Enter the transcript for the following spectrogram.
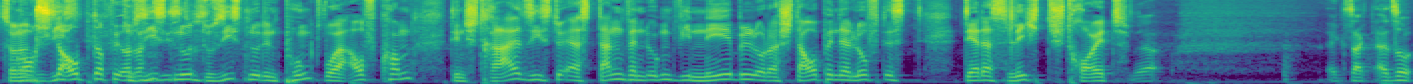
sondern Brauchst du siehst, Staub dafür, du, siehst siehst nur, du siehst nur den Punkt, wo er aufkommt. Den Strahl siehst du erst dann, wenn irgendwie Nebel oder Staub in der Luft ist, der das Licht streut. Exakt, also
